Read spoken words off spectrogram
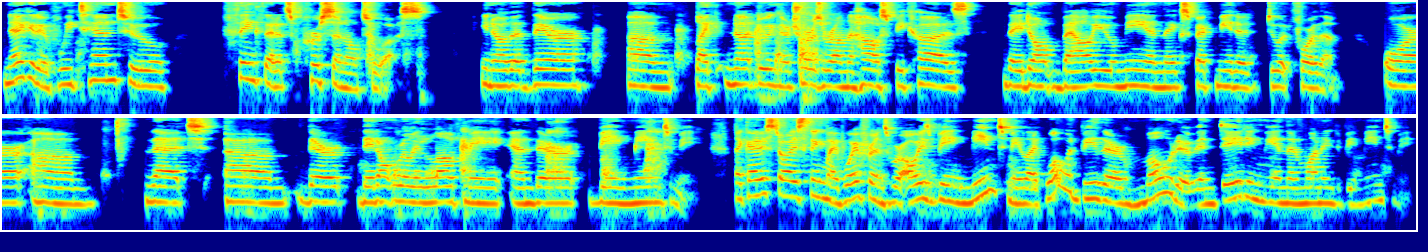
negative, we tend to think that it's personal to us. You know, that they're um, like not doing their chores around the house because they don't value me and they expect me to do it for them. Or, um, that um, they're they don't really love me and they're being mean to me. Like I used to always think my boyfriends were always being mean to me. Like what would be their motive in dating me and then wanting to be mean to me?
